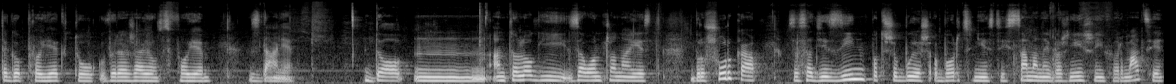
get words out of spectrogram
tego projektu, wyrażają swoje zdanie. Do mm, antologii załączona jest broszurka, w zasadzie ZIN, potrzebujesz aborcji, nie jesteś sama, najważniejsze informacje,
